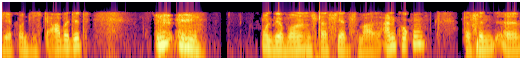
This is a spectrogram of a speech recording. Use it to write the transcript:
sehr gründlich gearbeitet. Und wir wollen uns das jetzt mal angucken. Das sind, äh,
